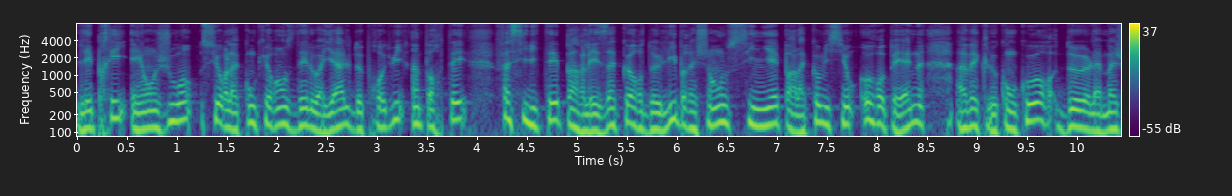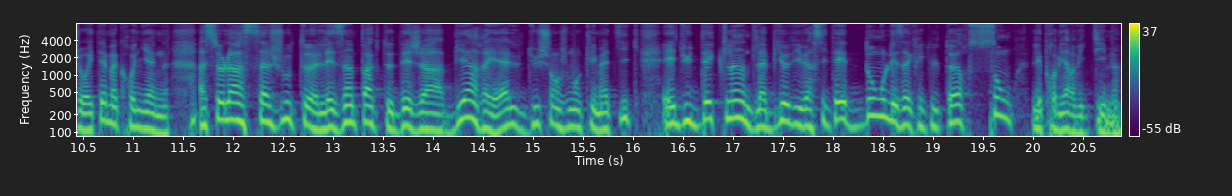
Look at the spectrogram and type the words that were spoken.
les prix et en jouant sur la concurrence déloyale de produits importés facilités par les accords de libre-échange signés par la Commission européenne avec le concours de la majorité macronienne. À cela s'ajoutent les impacts déjà bien réel du changement climatique et du déclin de la biodiversité dont les agriculteurs sont les premières victimes.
